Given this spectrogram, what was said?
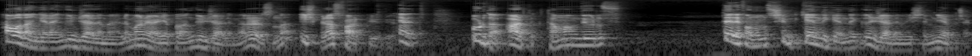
havadan gelen güncellemelerle manuel yapılan güncellemeler arasında iş biraz farklı yürüyor. Evet. Burada artık tamam diyoruz. Telefonumuz şimdi kendi kendine güncelleme işlemini yapacak.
